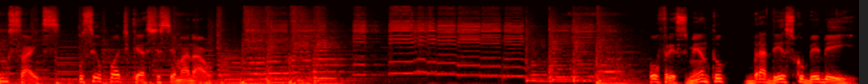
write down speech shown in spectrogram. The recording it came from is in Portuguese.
Insights, o seu podcast semanal. Oferecimento Bradesco BBI.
